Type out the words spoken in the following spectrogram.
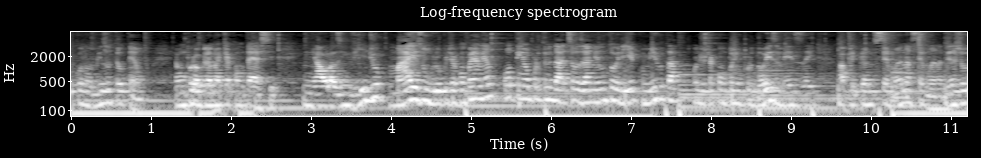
economizo o teu tempo. É um programa que acontece em aulas em vídeo, mais um grupo de acompanhamento, ou tem a oportunidade de fazer a mentoria comigo, tá? Onde eu te acompanho por dois meses aí, aplicando semana a semana, desde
